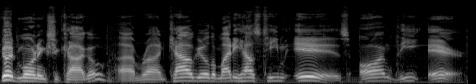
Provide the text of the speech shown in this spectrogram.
Good morning, Chicago. I'm Ron Cowgill. The Mighty House team is on the air.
